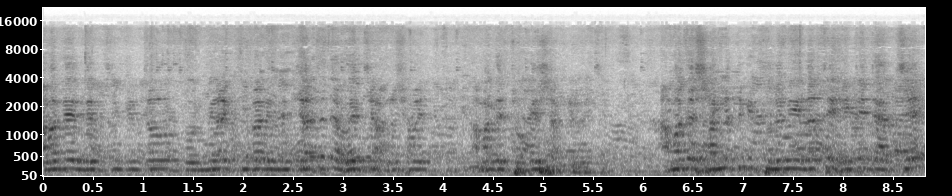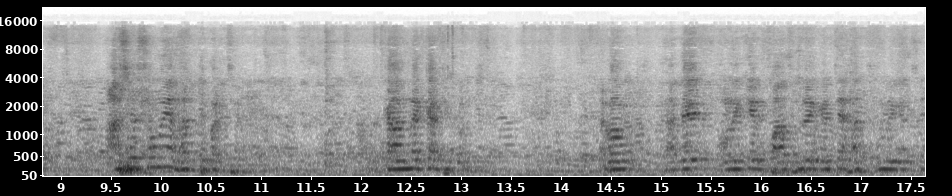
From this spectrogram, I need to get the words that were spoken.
আমাদের নেতৃবৃন্দ, কর্মীরা কীভাবে নির্যাতিত হয়েছে, আমরা সবাই আমাদের চোখের সামনে হয়েছে আমাদের সামনে থেকে তুলে নিয়ে যাচ্ছে, হেঁটে যাচ্ছে, আসার সময় হাঁটতে পারছে না। কান্নাকাটি করছে। এবং তাদের অনেকের পা ফুলে গেছে, হাত ফুলে গেছে।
